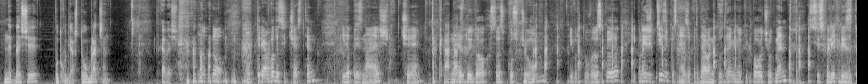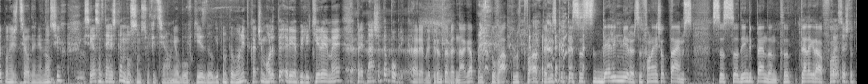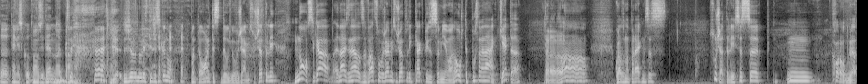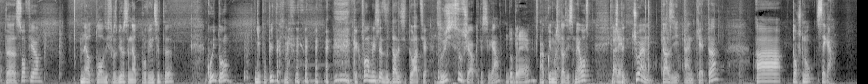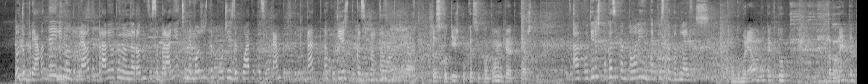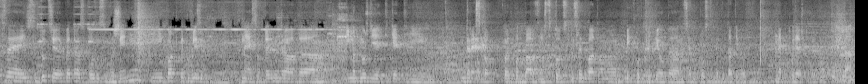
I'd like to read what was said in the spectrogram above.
не беше подходящо облечен. Така беше. Но, но, но трябва да си честен и да признаеш, че така. днес дойдох с костюм и вратовръзка и понеже ти закъсня за предаването с две минути повече от мен, си свалих ризата, понеже цял ден я носих и сега съм с тениска, но съм с официални обувки с дълги панталони, така че моля те, реабилитирай ме пред нашата публика. Реабилитираната веднага, плюс това, плюс това тениската е с Daily Mirror, с Financial Times, с The Independent, Телеграф. Това е същата тениска от този ден, но е права. Журналистическа, но панталоните са дълги, уважаеми слушатели. Но сега една изненада за вас, уважаеми слушатели, както и за самия Манол. Ще пуснем една анкета, която направихме с слушатели, с м- хора от град София, не от Пловдив, разбира се, не от провинцията, които ги попитахме какво мислят за тази ситуация. Служи си слушалките сега, Добре. ако имаш тази смелост Това и ли е? ще чуем тази анкета а, точно сега. Одобрявате или не одобрявате правилата на Народното събрание, че не можеш да получиш заплатата си там като депутат, ако отидеш по къси панталони? Тоест, ако отидеш по къси панталони, трябва да плащате. Ако отидеш по къси панталони, не те пускат да влезеш. Одобрявам го, тъй като парламентът е институция, която трябва да се ползва с уважение и хората, които влизат в нея, съответно трябва да имат нужди етикет и дрес-код, който подобава за институцията. Следователно бих подкрепил да не се допускат депутати в неподходящо облекло. Да,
